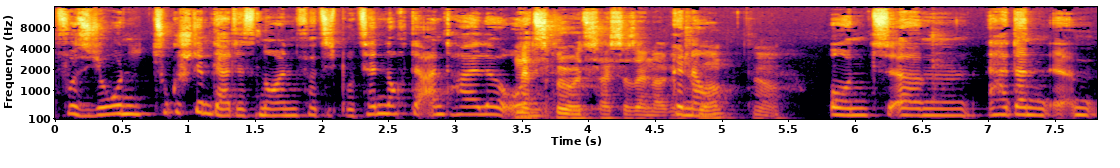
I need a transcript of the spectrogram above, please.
Fusion zugestimmt. Der hat jetzt 49 Prozent noch der Anteile. Und Net Spirits heißt ja seine Agentur. Genau. Ja. Und ähm, er hat dann ähm,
